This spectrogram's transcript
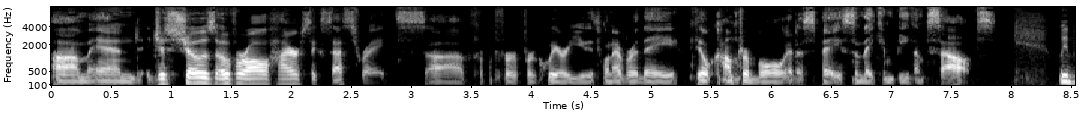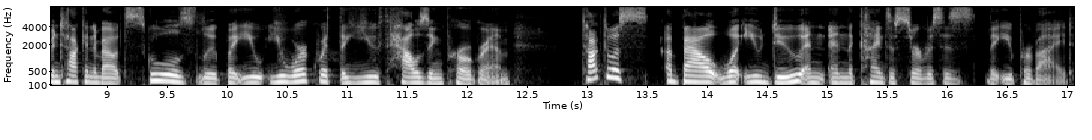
um, and it just shows overall higher success rates uh, for, for, for queer youth whenever they feel comfortable in a space and they can be themselves. We've been talking about schools, Luke, but you you work with the youth housing program. Talk to us about what you do and, and the kinds of services that you provide.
